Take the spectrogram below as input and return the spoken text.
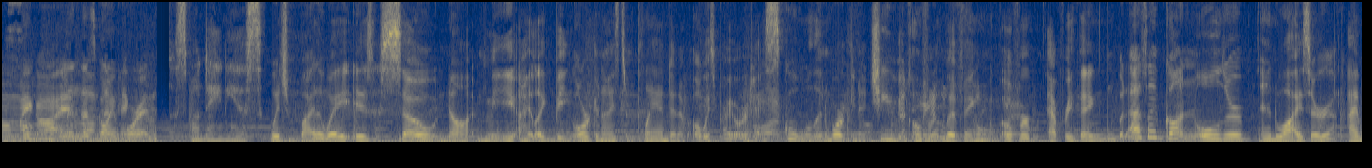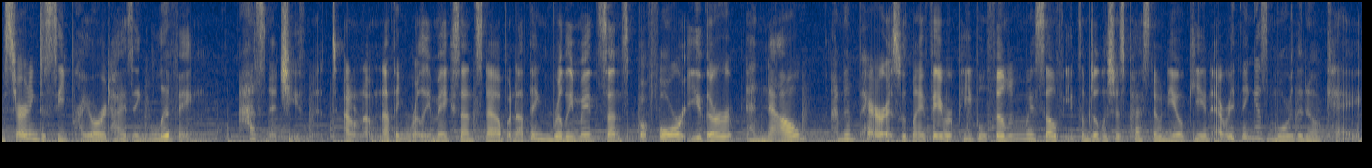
Oh my god. Linda's going for it. Spontaneous, which by the way is so not me. I like being organized and planned, and I've always prioritized school and work and achievement over living, over everything. But as I've gotten older and wiser, I'm starting to see prioritizing living as an achievement. I don't know, nothing really makes sense now, but nothing really made sense before either. And now I'm in Paris with my favorite people, filming myself eat some delicious pesto gnocchi, and everything is more than okay.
